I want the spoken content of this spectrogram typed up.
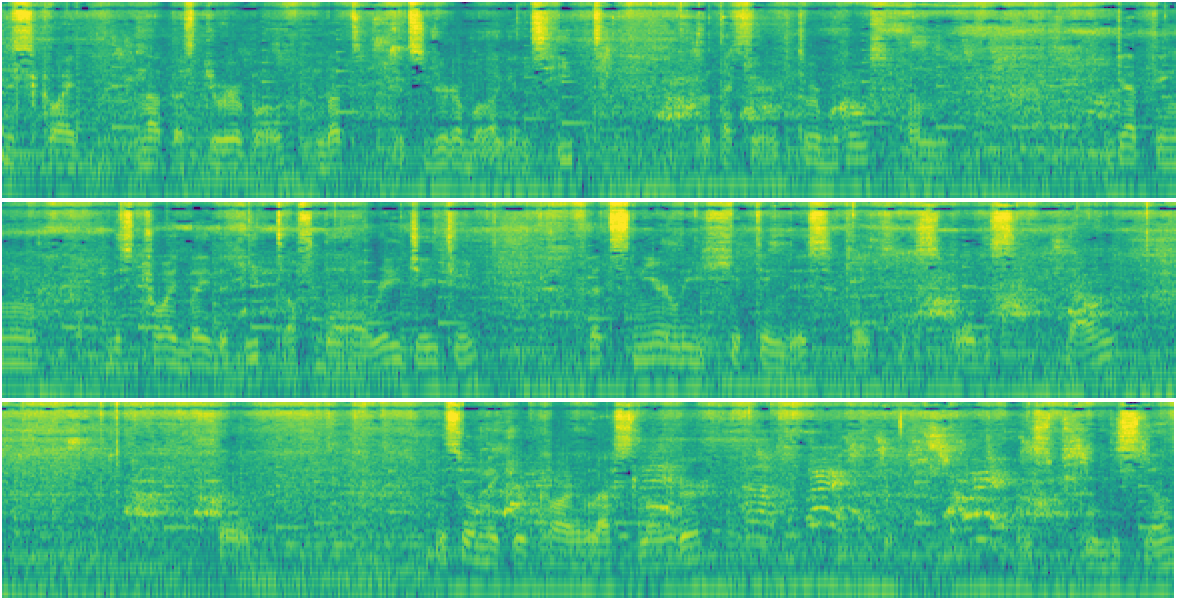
this is quite not as durable but it's durable against heat. Protect your turbo hose from getting destroyed by the heat of the radiator. That's nearly hitting this okay let's pull this down. So this will make your car last longer. Just pull this down.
